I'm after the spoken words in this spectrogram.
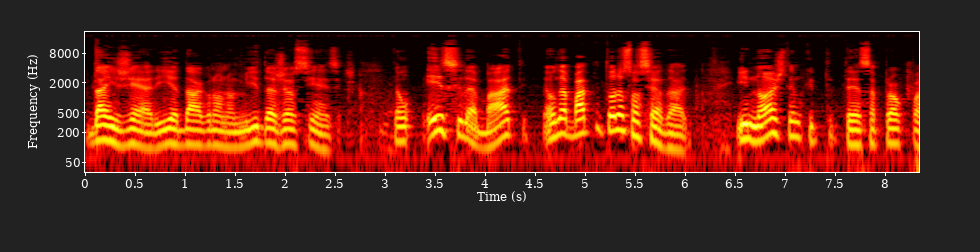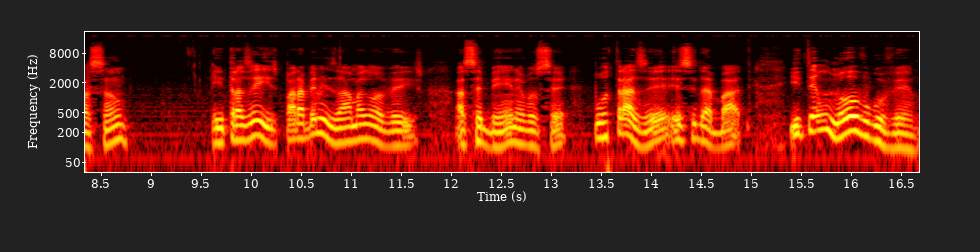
da engenharia, da agronomia e das geociências. Então, esse debate é um debate de toda a sociedade. E nós temos que ter essa preocupação e trazer isso. Parabenizar mais uma vez a CBN, a você, por trazer esse debate e tem um novo governo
